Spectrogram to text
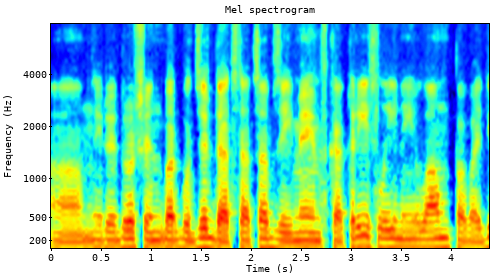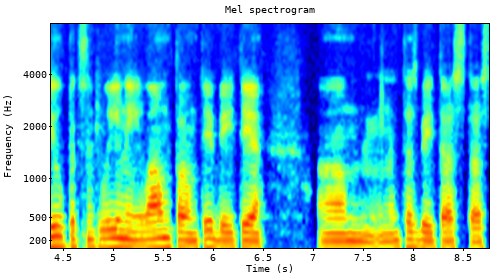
Um, ir droši vien varbūt dzirdēts tāds apzīmējums kā trīs līniju lampa vai 12 līniju lampa, un tie bija tie uh, Um, tas bija tas, tas,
